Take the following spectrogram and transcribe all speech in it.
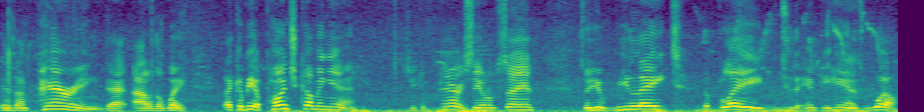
is I'm parrying that out of the way. That could be a punch coming in. So you can parry, see what I'm saying? So you relate the blade to the empty hand as well.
